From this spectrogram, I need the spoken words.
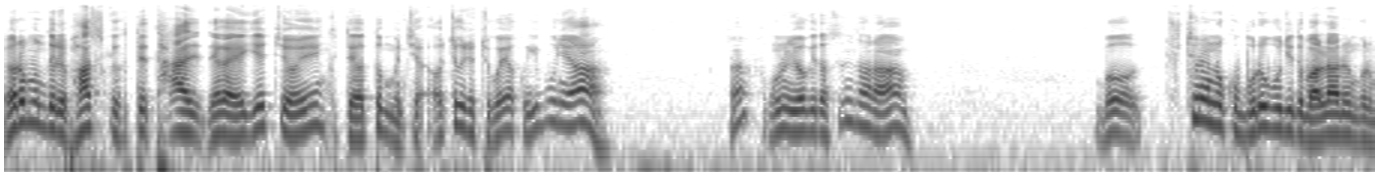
여러분들이 봤을 때 그때 다 내가 얘기했죠. 잉? 그때 어떤 분 어쩌고 저쩌고 해갖고 이분이야. 어? 오늘 여기다 쓴 사람 뭐 추천해놓고 물어보지도 말라는 걸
